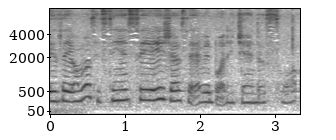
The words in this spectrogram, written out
Is they almost a CNC? It's just that everybody gender swap.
